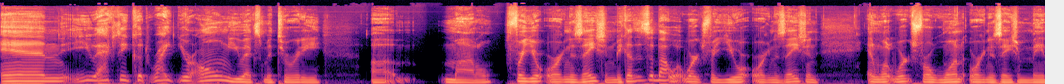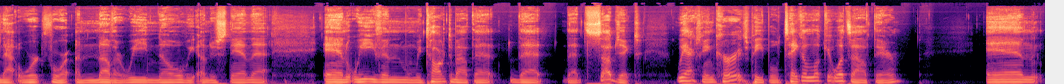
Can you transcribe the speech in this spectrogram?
And you actually could write your own UX maturity um, model for your organization because it's about what works for your organization and what works for one organization may not work for another. We know, we understand that. And we even when we talked about that that that subject, we actually encourage people take a look at what's out there and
